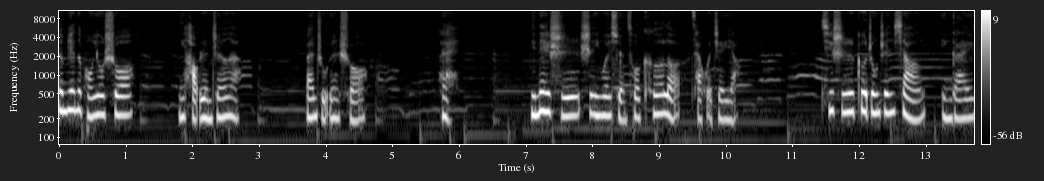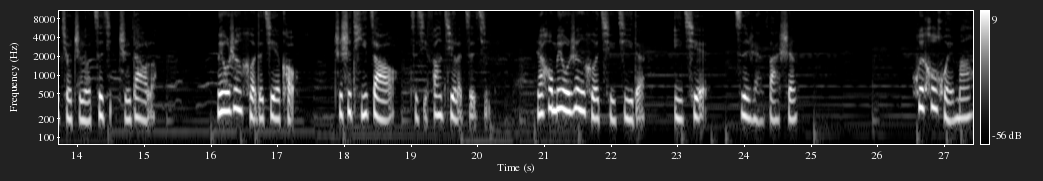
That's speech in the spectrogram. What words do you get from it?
身边的朋友说：“你好认真啊。”班主任说：“哎，你那时是因为选错科了才会这样。其实个中真相应该就只有自己知道了，没有任何的借口，只是提早自己放弃了自己，然后没有任何奇迹的，一切自然发生。会后悔吗？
